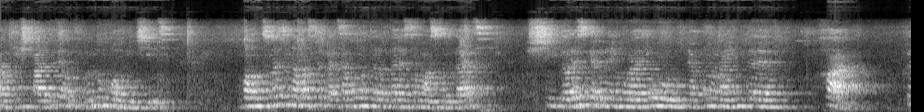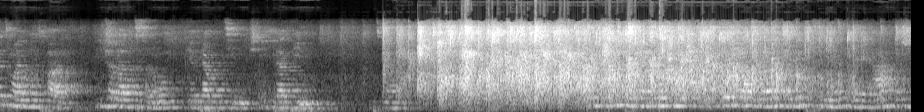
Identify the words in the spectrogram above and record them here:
artiști atât de înduhovniciți. Vă mulțumesc dumneavoastră că ați avut multă răbdare să mă ascultați și doresc Elenei Muradiu de acum înainte har, cât mai mult har. Niciodată să nu fie prea puțin și prea bine. De artă și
